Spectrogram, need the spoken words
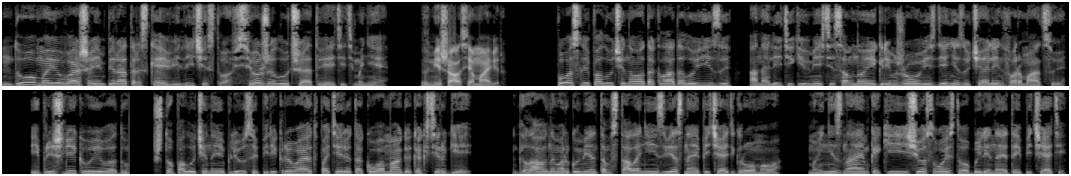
«Думаю, ваше императорское величество, все же лучше ответить мне», — вмешался Мавер. «После полученного доклада Луизы, аналитики вместе со мной и Гримжоу весь день изучали информацию и пришли к выводу, что полученные плюсы перекрывают потерю такого мага, как Сергей. Главным аргументом стала неизвестная печать Громова. Мы не знаем, какие еще свойства были на этой печати.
